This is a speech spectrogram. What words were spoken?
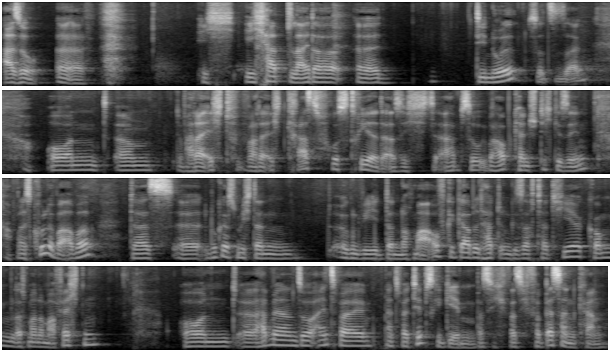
Also äh, ich, ich hatte leider äh, die Null sozusagen und ähm, war da echt war da echt krass frustriert. Also ich habe so überhaupt keinen Stich gesehen. Und das Coole war aber, dass äh, Lukas mich dann irgendwie dann nochmal aufgegabelt hat und gesagt hat, hier, komm, lass mal nochmal fechten und äh, hat mir dann so ein zwei, ein, zwei Tipps gegeben, was ich, was ich verbessern kann.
